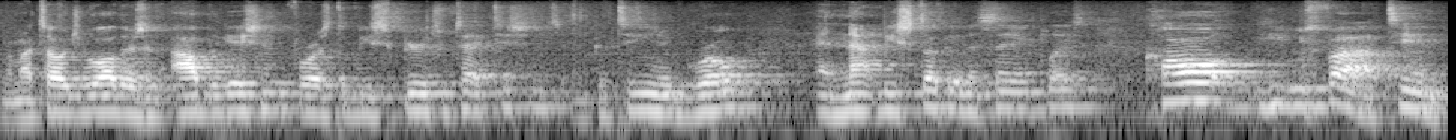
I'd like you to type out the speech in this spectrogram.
Remember, I told you all there's an obligation for us to be spiritual tacticians and continue to grow and not be stuck in the same place. Call Hebrews 5 10.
